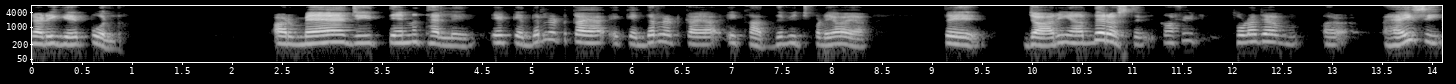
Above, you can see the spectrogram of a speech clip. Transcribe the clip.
ਡੈਡੀ ਗਏ ਭੁੱਲ ਔਰ ਮੈਂ ਜੀ ਤਿੰਨ ਥੈਲੇ, ਇੱਕ ਇੱਧਰ ਲਟਕਾਇਆ, ਇੱਕ ਇੱਧਰ ਲਟਕਾਇਆ, ਇੱਕ ਹੱਥ ਦੇ ਵਿੱਚ ਫੜਿਆ ਹੋਇਆ ਤੇ ਜਾ ਰਹੀ ਹਾਂ ਅੱਧੇ ਰਸਤੇ ਕਾਫੀ ਥੋੜਾ ਜਿਹਾ ਹੈ ਹੀ ਸੀ।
